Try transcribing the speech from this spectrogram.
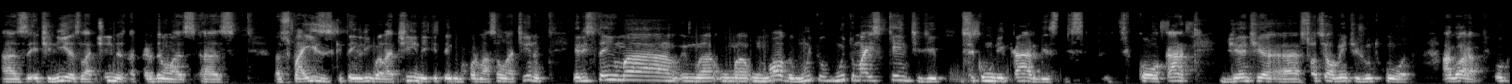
as, as etnias latinas, ah, perdão, as, as, os países que têm língua latina e que têm formação latina, eles têm uma, uma, uma, um modo muito, muito mais quente de, de se comunicar, de, de, se colocar diante uh, socialmente junto com o outro. Agora, o,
